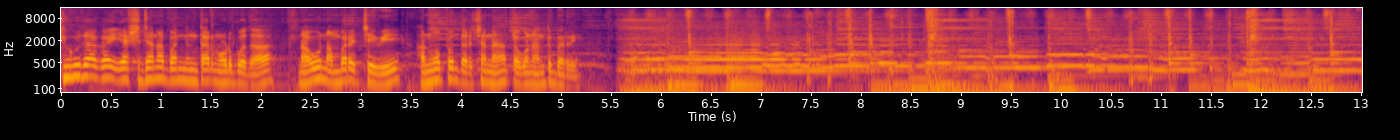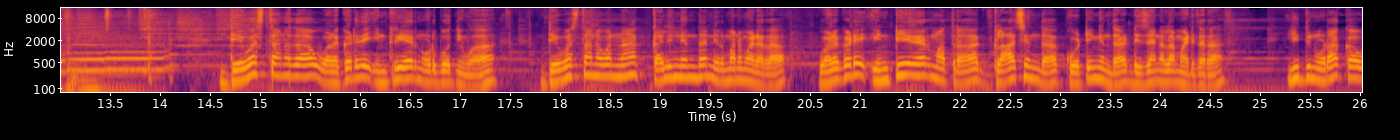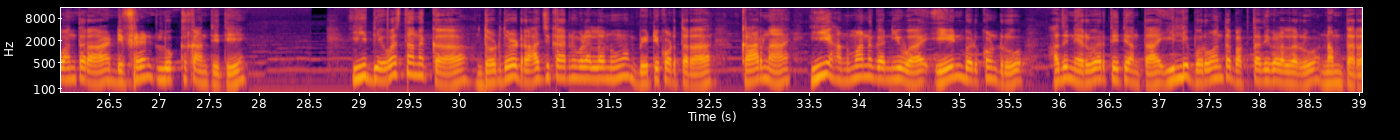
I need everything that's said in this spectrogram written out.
ಕ್ಯೂದಾಗ ಎಷ್ಟು ಜನ ಬಂದು ನಿಂತಾರ ನೋಡ್ಬೋದ? ನಾವು ನಂಬರ್ ಹಚ್ಚೇವಿ ಹನುಮಪ್ಪನ ದರ್ಶನ ತಗೋಣಂತ ಬರ್ರಿ. ದೇವಸ್ಥಾನದ ಒಳಗಡೆ ಇಂಟೀರಿಯರ್ ನೋಡ್ಬೋದು ನೀವು? ದೇವಸ್ಥಾನವನ್ನು ಕಲ್ಲಿನಿಂದ ನಿರ್ಮಾಣ ಮಾಡ್ಯಾರ. ಒಳಗಡೆ ಇಂಟೀರಿಯರ್ ಮಾತ್ರ ಗ್ಲಾಸಿಂದ ಕೋಟಿಂಗಿಂದ ಡಿಸೈನ್ ಎಲ್ಲ ಮಾಡಿದಾರ. ಇದು ನೋಡಕ್ಕೆ ಒಂಥರ ಡಿಫ್ರೆಂಟ್ ಲುಕ್ ಕಾಣ್ತೈತಿ. ಈ ದೇವಸ್ಥಾನಕ್ಕೆ ದೊಡ್ಡ ದೊಡ್ಡ ರಾಜಕಾರಣಿಗಳೆಲ್ಲನೂ ಭೇಟಿ ಕೊಡ್ತಾರ. ಕಾರಣ ಈ ಹನುಮಾನ್ಗೆ ನೀವು ಏನು ಬೇಡ್ಕೊಂಡ್ರು ಅದು ನೆರವೇರ್ತೈತಿ ಅಂತ ಇಲ್ಲಿ ಬರುವಂಥ ಭಕ್ತಾದಿಗಳೆಲ್ಲರೂ ನಂಬ್ತಾರ.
